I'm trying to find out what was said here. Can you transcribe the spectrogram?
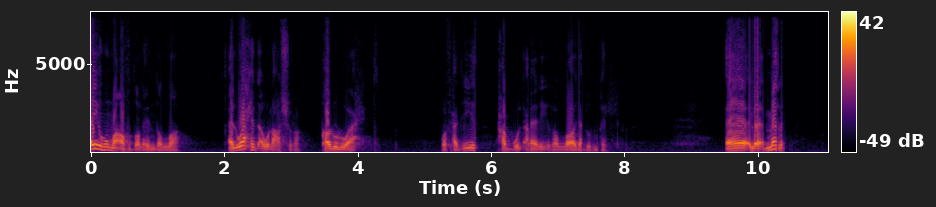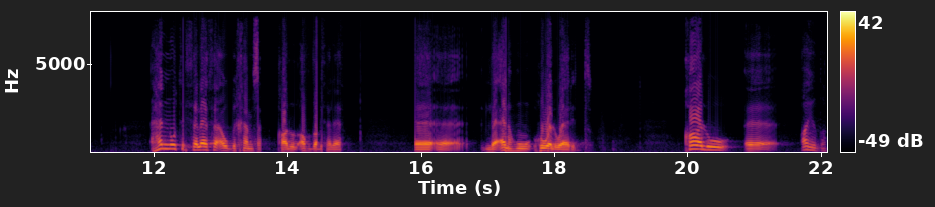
أيهما أفضل عند الله؟ الواحد أو العشرة؟ قالوا الواحد. وفي حديث حب الأعمال إلى الله جهد المقل آه مثلا هل نوتر بثلاثة أو بخمسة؟ قالوا الأفضل بثلاثة. آه آه لأنه هو الوارد. قالوا آه أيضا.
